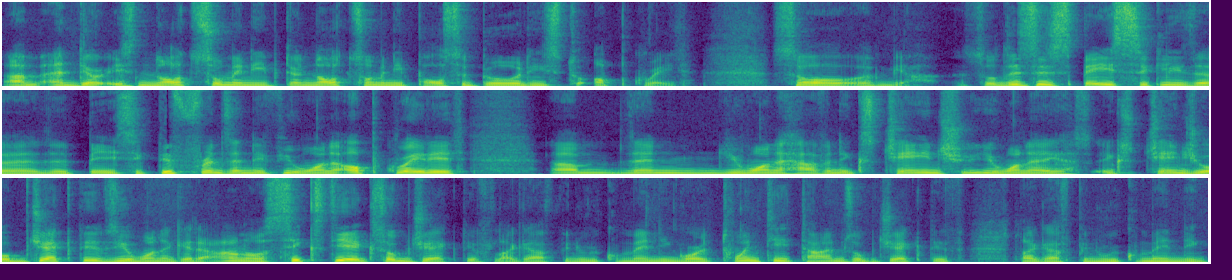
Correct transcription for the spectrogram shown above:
um, and there is not so many there are not so many possibilities to upgrade. So um, yeah. So this is basically the the basic difference. And if you want to upgrade it um, then you want to have an exchange you want to exchange your objectives. You want to get I don't know 60x objective like I've been recommending or 20 times objective like I've been recommending.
